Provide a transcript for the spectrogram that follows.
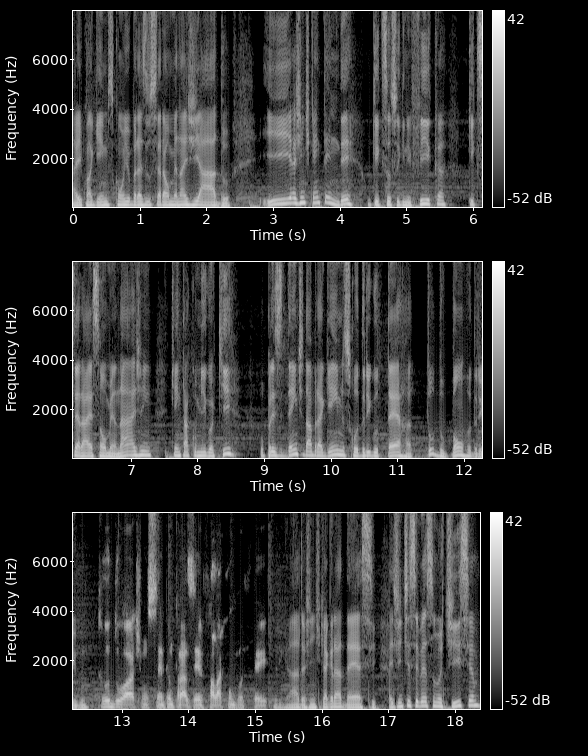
aí com a Gamescom e o Brasil será homenageado. E a gente quer entender o que isso significa, o que será essa homenagem. Quem está comigo aqui o presidente da Abra Games, Rodrigo Terra. Tudo bom, Rodrigo? Tudo ótimo, sempre um prazer falar com vocês. Obrigado, a gente que agradece. A gente recebeu essa notícia,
